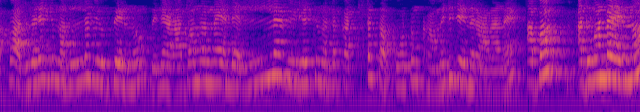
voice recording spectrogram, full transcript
അപ്പോൾ അതുവരെ എനിക്ക് നല്ല വ്യൂസ് ആയിരുന്നു. പിന്നെ എളാപ്പ എന്ന് പറഞ്ഞാൽ എന്റെ എല്ലാ വീഡിയോയ്ക്കും നല്ല കട്ട സപ്പോർട്ടും കമന്റ് ചെയ്യുന്ന ഒരാളാണ്. അപ്പം അതുകൊണ്ടായിരുന്നു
